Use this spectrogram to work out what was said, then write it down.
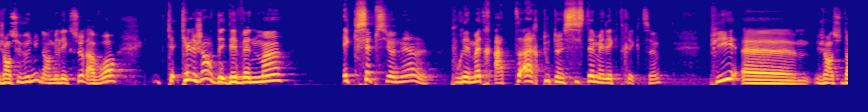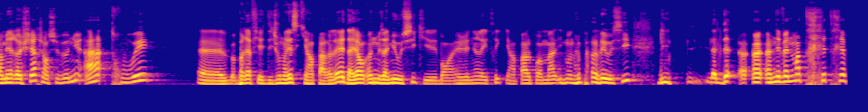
j'en suis venu dans mes lectures à voir que- quel genre d'é- d'événements exceptionnels pourrait mettre à terre tout un système électrique. Puis, euh, suis, dans mes recherches, j'en suis venu à trouver euh, bref, il y a des journalistes qui en parlaient. D'ailleurs, un de mes amis aussi, qui est bon, ingénieur électrique, qui en parle pas mal, il m'en a parlé aussi. Un, événement très, très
